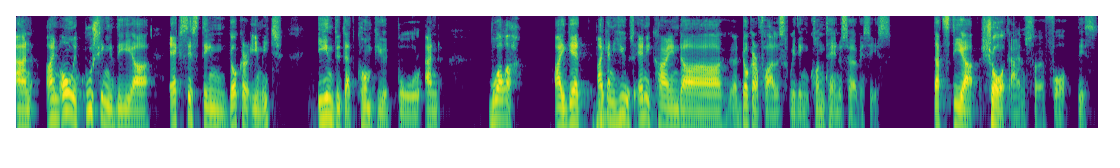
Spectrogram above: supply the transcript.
And I'm only pushing the uh, existing Docker image into that compute pool, and voila, I get I mm-hmm. can use any kind of uh, Docker files within container services. That's the uh, short answer for this.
